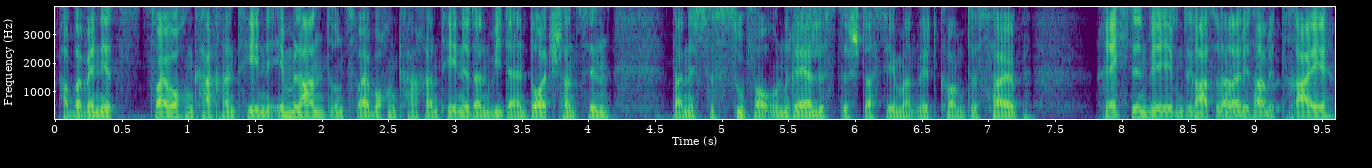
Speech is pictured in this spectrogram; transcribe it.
Aber wenn jetzt zwei Wochen Quarantäne im Land und zwei Wochen Quarantäne dann wieder in Deutschland sind, dann ist das super unrealistisch, dass jemand mitkommt. Deshalb rechnen wir eben gerade damit hab, mit drei.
